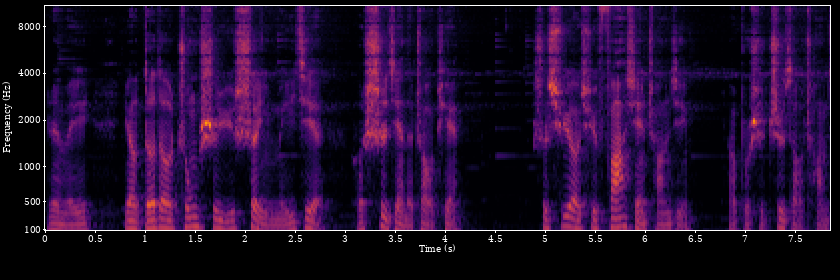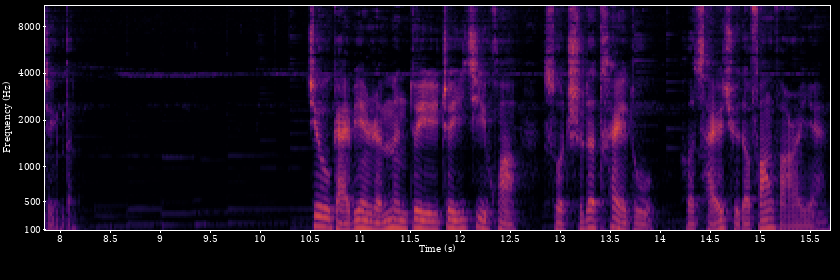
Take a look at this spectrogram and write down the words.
认为要得到忠实于摄影媒介和事件的照片，是需要去发现场景，而不是制造场景的。就改变人们对这一计划所持的态度和采取的方法而言，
